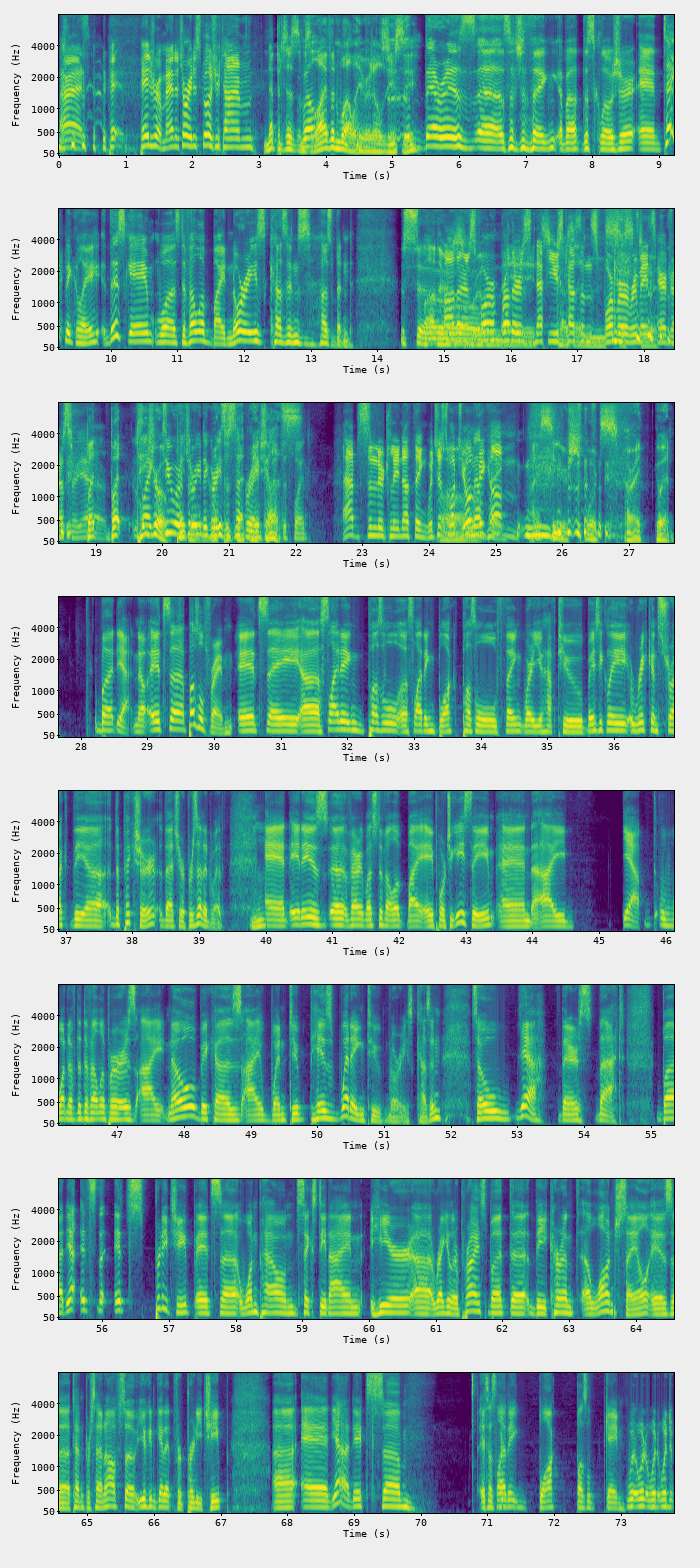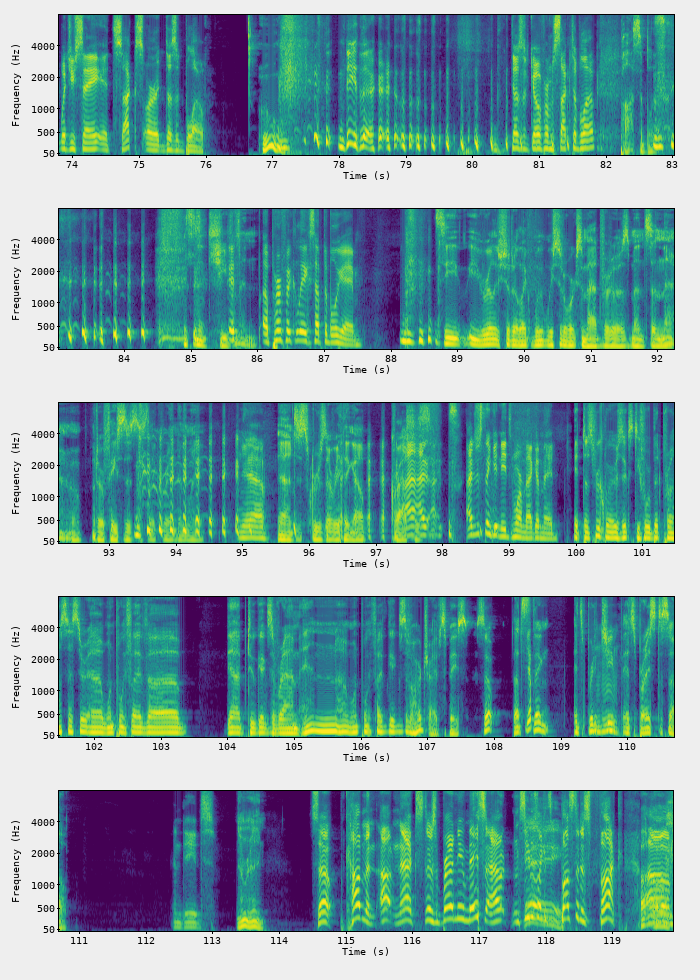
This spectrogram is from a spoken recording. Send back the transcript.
All right, Pe- Pedro, mandatory disclosure time. Nepotism's Well- alive and well here at LGC. There is uh, such a thing about disclosure, and technically, this game was developed by Nori's cousin's husband. So, Father- Fathers, Oh, four brothers, nephews, cousins, cousins. former roommates, hairdresser. Yeah, But but it's like two or Pedro, three degrees of does that make separation at this point. absolutely nothing, which is what Oh. you'll Nothing. become. I see your Schwartz. All right, go ahead. But yeah, no, it's a puzzle frame. It's a uh, sliding puzzle, a sliding block puzzle thing where you have to basically reconstruct the uh, the picture that you're presented with, and it is uh, very much developed by a Portuguese team. And I, yeah, one of the developers I know because I went to his wedding to Nori's cousin. So yeah, there's that. But yeah, it's the it's pretty cheap. It's uh, one pound sixty nine here, uh, regular price. But uh, the current uh, launch sale is uh, ten percent off, so you can get it for pretty cheap. Uh, and yeah, it's um, it's a sliding block puzzle game. Would, would, would, would, would you say it sucks or does it blow? Ooh, Neither. Does it go from suck to blow? possibly. it's an achievement. a perfectly acceptable game. See, you really should have like we, we should have worked some advertisements in there. Put our faces just, like randomly. Yeah, Yeah, it just screws everything up. I, Crashes. I, I, I just think it needs more Mega Maid. it does require a 64-bit processor, uh, 1.5, uh, yeah, two gigs of RAM, and uh, 1.5 gigs of hard drive space. So that's Yep. the thing. It's pretty Mhm. cheap. It's priced to sell. Indeed. All right. So coming up next, there's a brand new Mesa out, and seems like it's busted as fuck. Uh-oh.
